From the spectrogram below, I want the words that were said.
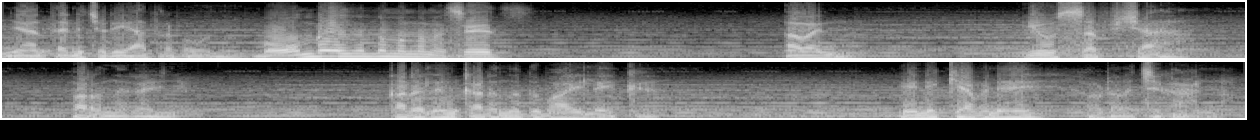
ഞാൻ തനിച്ചൊരു യാത്ര പോകുന്നു. ബോംബെയിൽ നിന്നും വന്ന മെസ്സേജ്. അവൻ യൂസഫ് ഷാ പറഞ്ഞു കഴിഞ്ഞു. കടലും കടന്ന് ദുബായിലേക്ക് എനിക്ക് അവനെ അവിടെ വെച്ച് കാണണം.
